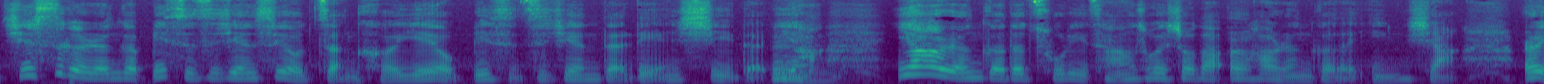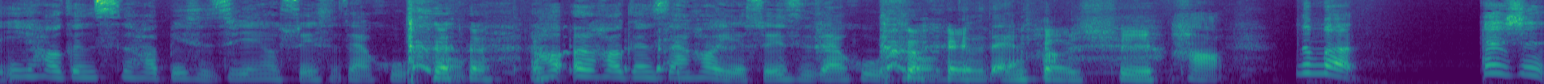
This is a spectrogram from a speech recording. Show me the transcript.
其实四个人格彼此之间是有整合，也有彼此之间的联系的。一号一号人格的处理常常是会受到二号人格的影响，而一号跟四号彼此之间又随时在互通，然后二号跟三号也随时在互通，对不对？有趣。好，那么但是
